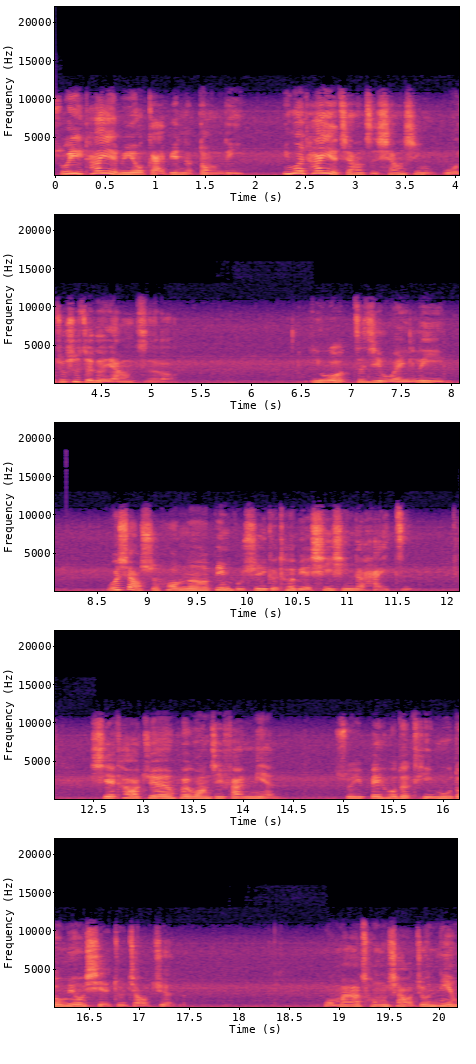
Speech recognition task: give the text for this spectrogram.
所以他也没有改变的动力。因为他也这样子相信我就是这个样子了。以我自己为例，我小时候呢，并不是一个特别细心的孩子。写考卷会忘记翻面，所以背后的题目都没有写就交卷了。我妈从小就念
